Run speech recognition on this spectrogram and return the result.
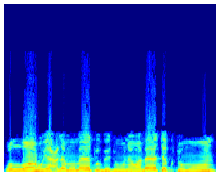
والله يعلم ما تبدون وما تكتمون.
